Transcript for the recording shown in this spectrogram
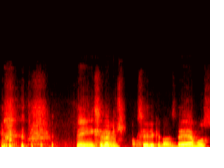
Pense é. naquele conselho que nós demos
